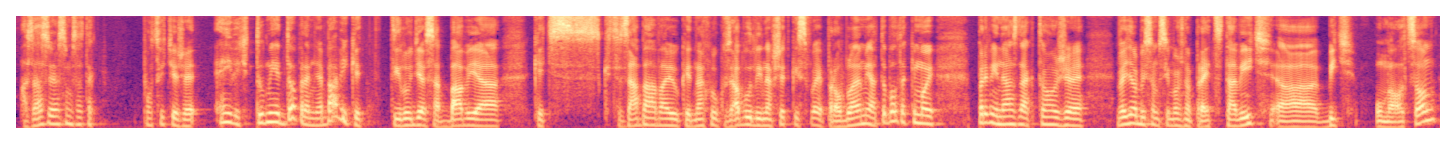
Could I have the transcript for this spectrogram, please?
A zrazu ja som sa tak pocite, že ej, veď tu mi je dobre, mňa baví, keď tí ľudia sa bavia, keď, keď sa zabávajú, keď na chvíľku zabudli na všetky svoje problémy. A to bol taký môj prvý náznak toho, že vedel by som si možno predstaviť uh, byť umelcom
